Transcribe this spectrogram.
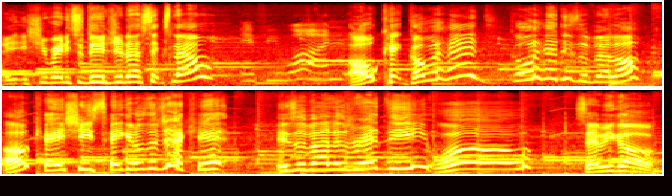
Is she ready to do gymnastics now? if you want. Okay, go ahead. Go ahead, Isabella. Okay, she's taking off the jacket. Isabella's ready. Whoa. So there we go.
